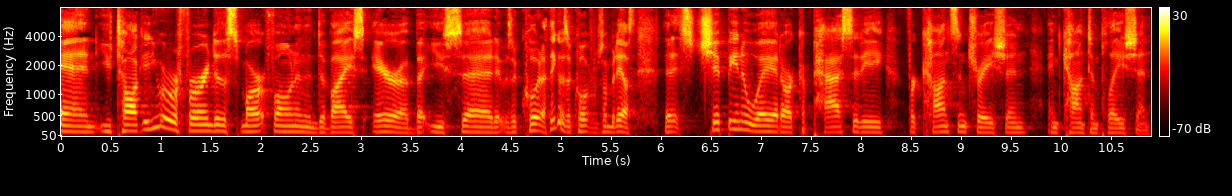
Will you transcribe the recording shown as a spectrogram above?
and you talked, and you were referring to the smartphone and the device era, but you said it was a quote. I think it was a quote from somebody else that it's chipping away at our capacity for concentration and contemplation.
